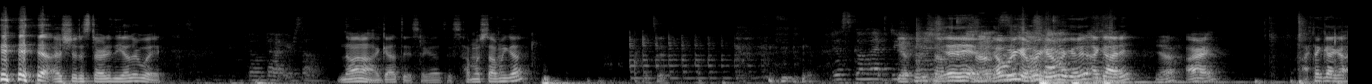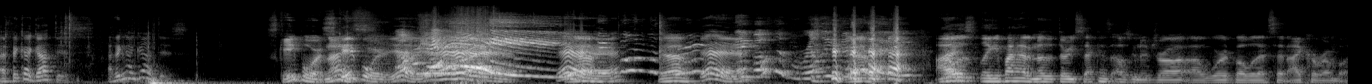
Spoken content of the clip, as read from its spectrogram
I should have started the other way. Don't doubt yourself. No, no, I got this. I got this. How much time we got? That's it. Just go ahead and do Yeah, your finish finish. up. Yeah, yeah. No, we're good. We're good. We're good. I got it. Yeah. All right. I think I got. I think I got this. I think I got this. Skateboard. Nice. Skateboard. Yeah. Oh, okay! Yeah. They Yeah. both look Yeah. great. Yeah. They both look really good. Yeah. I Nice. was like, if I had another 30 seconds, I was gonna draw a word bubble that said "Ay caramba."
